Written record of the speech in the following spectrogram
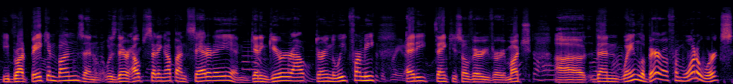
he brought bacon buns and was there help setting up on Saturday and getting gear out during the week for me. Eddie, thank you so very, very much. Uh, then Wayne Libera from Waterworks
